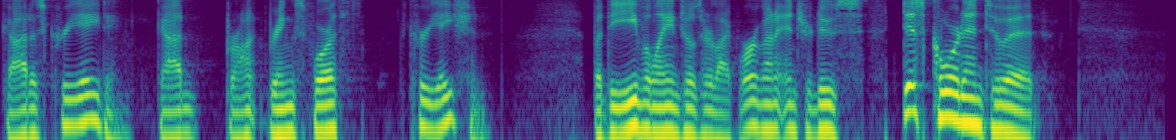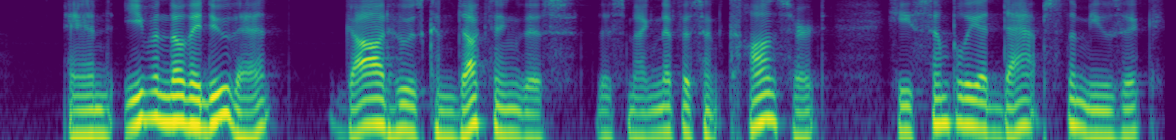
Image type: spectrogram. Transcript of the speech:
God is creating. God brings forth creation. But the evil angels are like, we're going to introduce discord into it. And even though they do that, God, who is conducting this, this magnificent concert, he simply adapts the music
